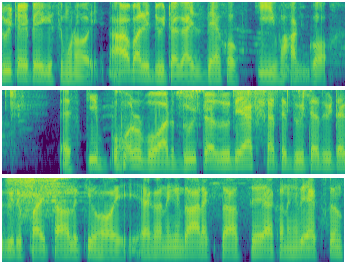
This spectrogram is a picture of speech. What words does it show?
দুইটাই পেয়ে গেছি মনে হয়। আবারই দুইটা গাইস দেখো কি ভাগ্য। গাইস কি বলব, আর দুইটা যদি একসাথে দুইটা দুইটা করে পাই তাহলে কি হয়? এখানে কিন্তু আরেকটা আছে, এখানে কিন্তু এক্সচেঞ্জ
